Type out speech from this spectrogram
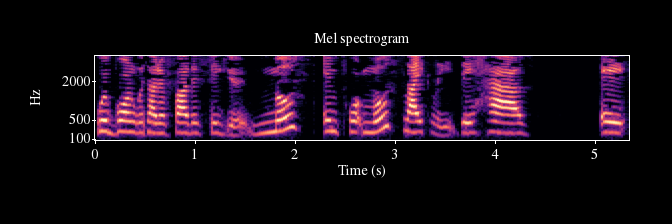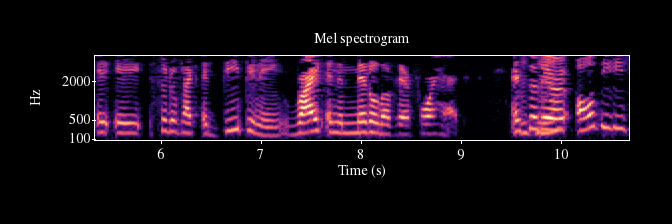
were born without a father figure, most important, most likely, they have a, a, a sort of like a deepening right in the middle of their forehead. And so Mhm. there are all these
